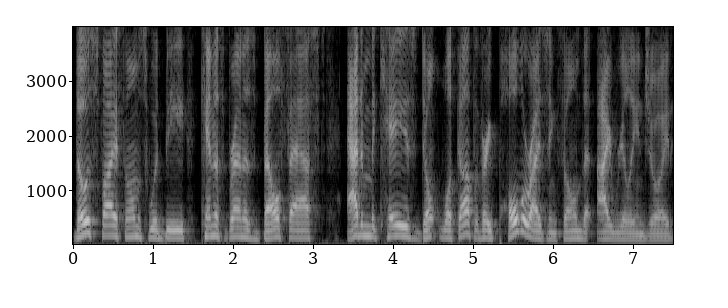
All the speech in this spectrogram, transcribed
those five films would be Kenneth Branagh's Belfast. Adam McKay's Don't Look Up, a very polarizing film that I really enjoyed.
